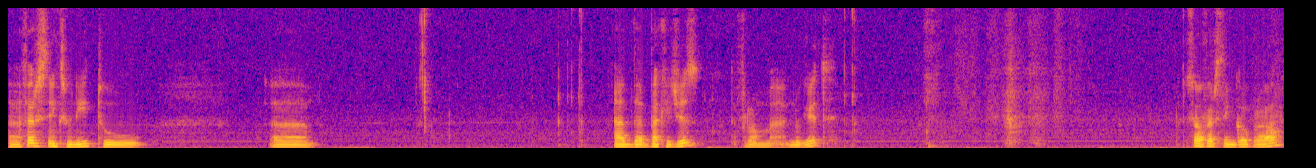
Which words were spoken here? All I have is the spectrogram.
uh, first things we need to uh, add the packages from uh, NuGet. So first thing GoPro,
